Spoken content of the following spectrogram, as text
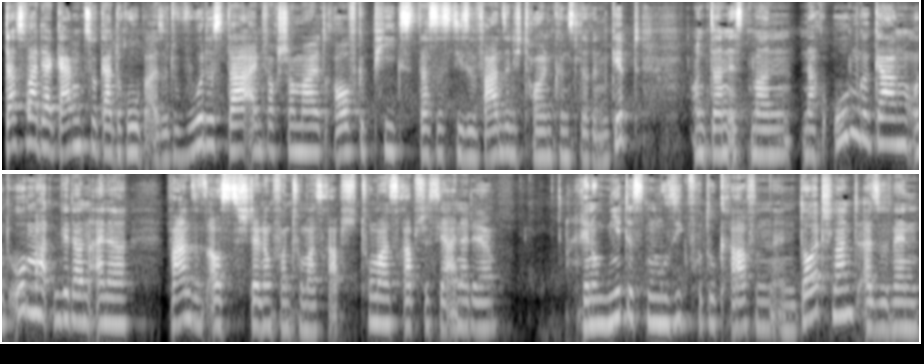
Das war der Gang zur Garderobe. Also du wurdest da einfach schon mal drauf gepiekst, dass es diese wahnsinnig tollen Künstlerinnen gibt. Und dann ist man nach oben gegangen und oben hatten wir dann eine Wahnsinnsausstellung von Thomas Rapsch. Thomas Rapsch ist ja einer der renommiertesten Musikfotografen in Deutschland. Also wenn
